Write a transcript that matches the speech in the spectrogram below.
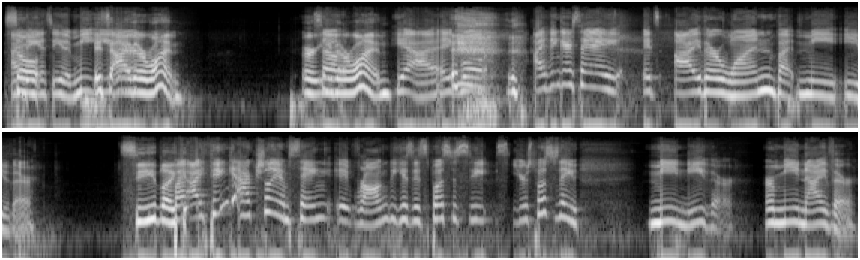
So I think it's either me. it's either one or So- either one. Yeah. Well, I think I say it's either one, but me either. See, like But I think actually I'm saying it wrong because it's supposed to see you're supposed to say me neither or me neither.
